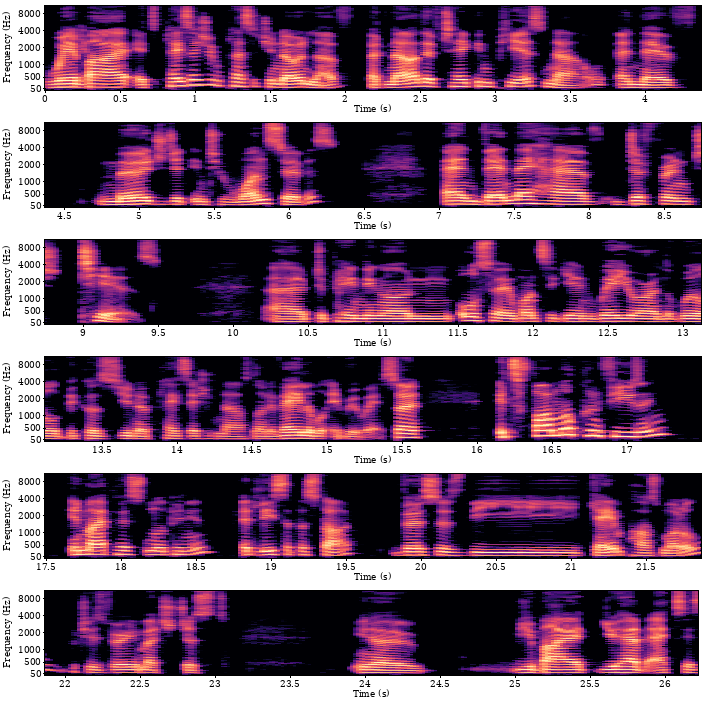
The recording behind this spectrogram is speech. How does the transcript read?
whereby it's PlayStation Plus that you know and love, but now they've taken PS Now and they've merged it into one service. And then they have different tiers, uh, depending on also, once again, where you are in the world, because, you know, PlayStation Now is not available everywhere. So it's far more confusing, in my personal opinion, at least at the start, versus the Game Pass model, which is very much just, you know, you buy it, you have access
